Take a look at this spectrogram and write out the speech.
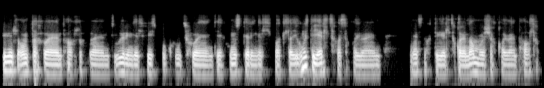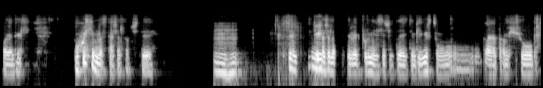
Тэгэл унтах байна, тоглох байна, зүгээр ингээл Facebook үзэх байна, тэг хүмүүстээр ингээл бодлоо. Хүмүүстэй ярилцах бас гоё байна. Найз нөхдөд ярилцах гоё, ном унших гоё байна, тоглох гоё байна. Тэгэл бүхэл юмнаас таашаал авч тээ. Аа. Тэгээд таашаал хэрвээ түрний хэлсэн шиг яг тийм гэгэрцэн байгаа юм шүү. Бас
